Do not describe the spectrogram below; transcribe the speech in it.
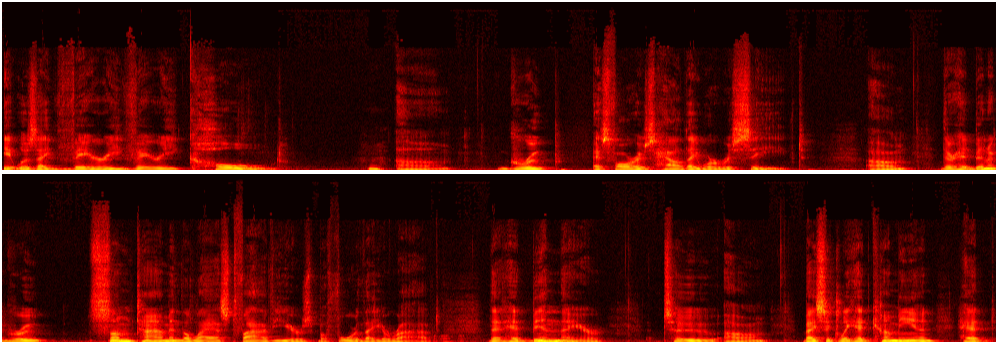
it was a very, very cold um, group as far as how they were received. Um, there had been a group sometime in the last five years before they arrived that had been there to um, basically had come in, had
